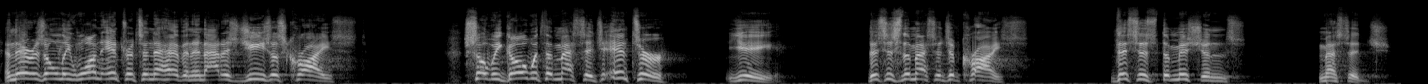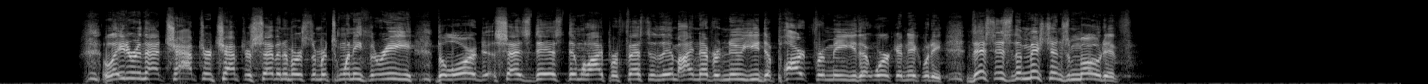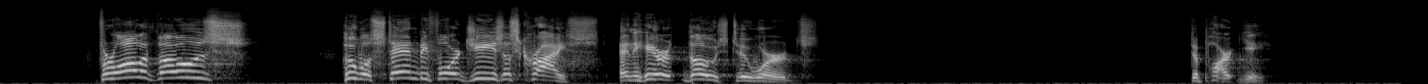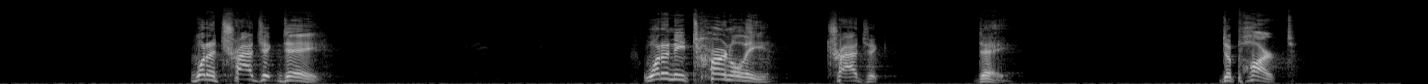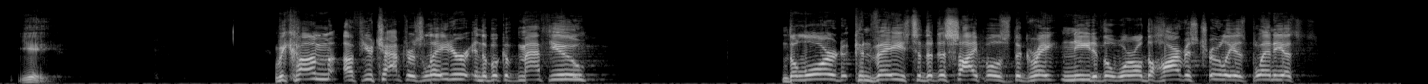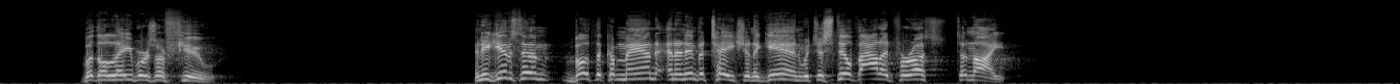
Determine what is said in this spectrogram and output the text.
And there is only one entrance into heaven, and that is Jesus Christ. So we go with the message enter ye. This is the message of Christ. This is the missions message. Later in that chapter, chapter 7 and verse number 23, the Lord says this, Then will I profess to them, I never knew ye, depart from me, ye that work iniquity. This is the mission's motive. For all of those who will stand before Jesus Christ and hear those two words Depart ye. What a tragic day. What an eternally tragic day. Depart ye. We come a few chapters later in the book of Matthew. The Lord conveys to the disciples the great need of the world. The harvest truly is plenteous, but the laborers are few. And he gives them both a command and an invitation, again, which is still valid for us tonight.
